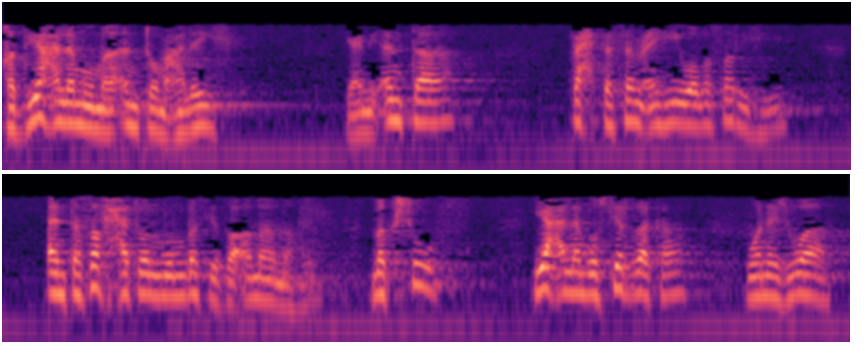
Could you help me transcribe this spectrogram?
قد يعلم ما أنتم عليه. يعني أنت تحت سمعه وبصره. أنت صفحة منبسطة أمامه مكشوف يعلم سرك ونجواك.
